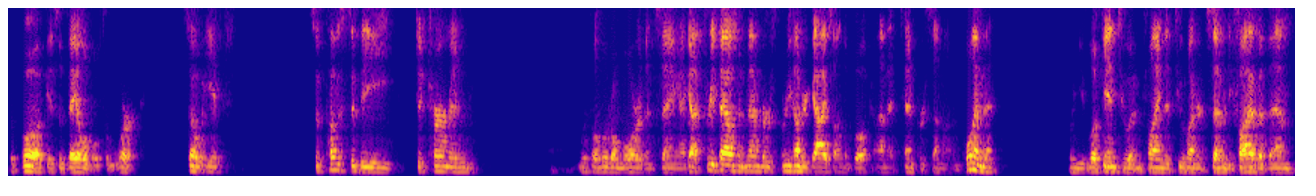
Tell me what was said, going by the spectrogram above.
the book is available to work. So it's supposed to be determined with a little more than saying, I got 3,000 members, 300 guys on the book, I'm at 10% unemployment. When you look into it and find that 275 of them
